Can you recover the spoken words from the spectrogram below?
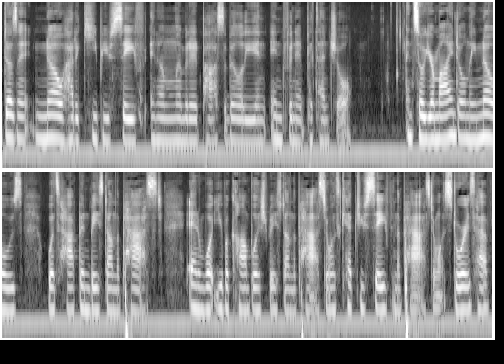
doesn't know how to keep you safe in unlimited possibility and infinite potential. And so your mind only knows what's happened based on the past and what you've accomplished based on the past and what's kept you safe in the past and what stories have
